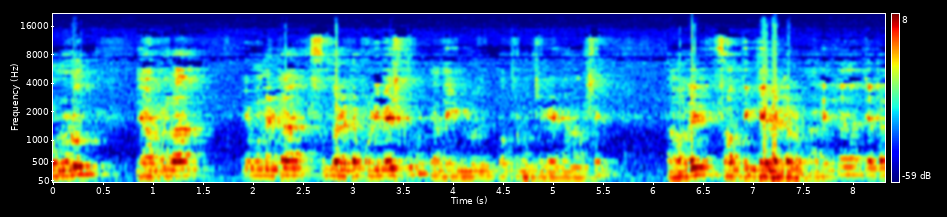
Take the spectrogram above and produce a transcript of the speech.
অনুরোধ যে আপনারা এমন একটা সুন্দর একটা পরিবেশ করুন, যাতে এগুলো পত্র পত্রিকায় না আসে। তাহলে সব দিক দিয়ে বেটার হবে। আরেকটা যেটা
